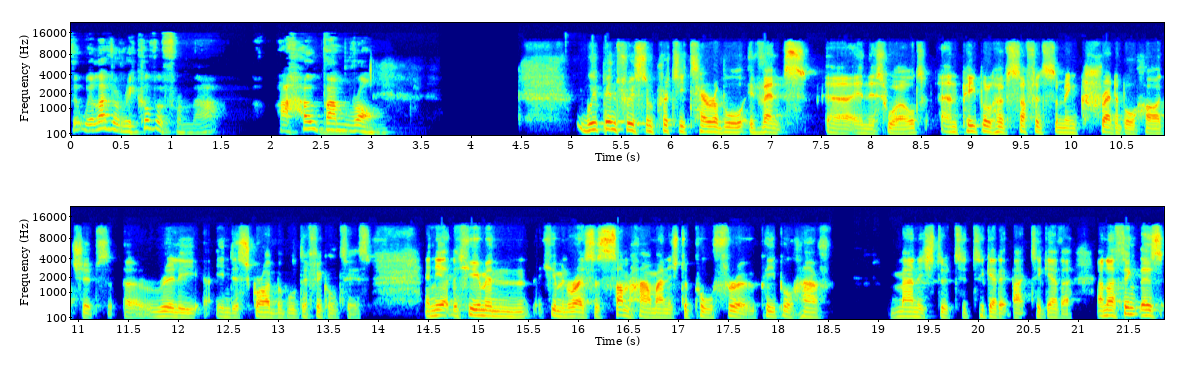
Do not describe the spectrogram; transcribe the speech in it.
that we'll ever recover from that. I hope I'm wrong. We've been through some pretty terrible events uh, in this world, and people have suffered some incredible hardships, uh, really indescribable difficulties, and yet the human human race has somehow managed to pull through. People have managed to, to, to get it back together, and I think there's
